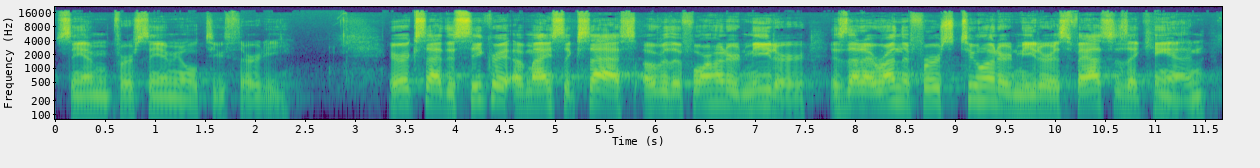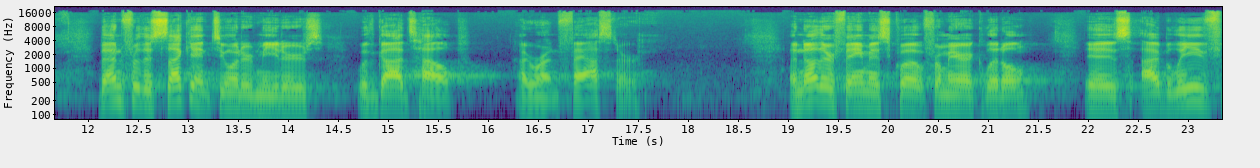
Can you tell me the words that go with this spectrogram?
Sam, 1 Samuel 2:30. Eric said, The secret of my success over the 400 meter is that I run the first 200 meter as fast as I can. Then, for the second 200 meters, with God's help, I run faster. Another famous quote from Eric Liddell is I believe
